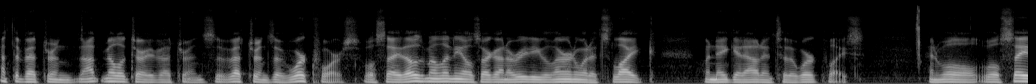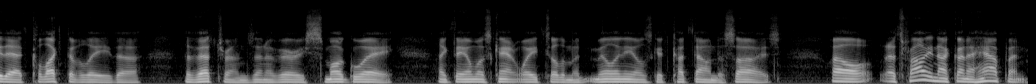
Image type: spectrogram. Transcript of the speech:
not the veterans, not military veterans, the veterans of workforce will say those millennials are going to really learn what it's like when they get out into the workplace, and we'll we'll say that collectively the the veterans in a very smug way, like they almost can't wait till the millennials get cut down to size. Well, that's probably not going to happen,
